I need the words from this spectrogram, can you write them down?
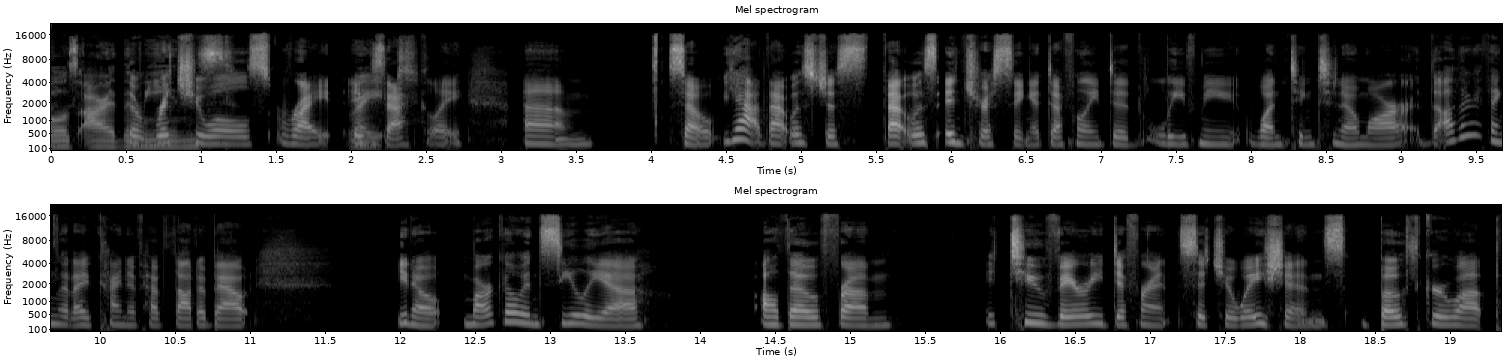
rules are the, the rituals right, Right. exactly um so yeah that was just that was interesting it definitely did leave me wanting to know more the other thing that i kind of have thought about you know marco and celia although from two very different situations both grew up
